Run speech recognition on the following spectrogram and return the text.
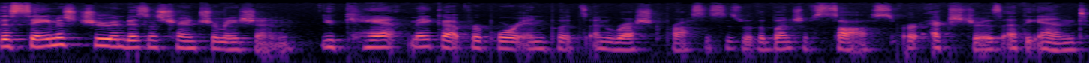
The same is true in business transformation. You can't make up for poor inputs and rushed processes with a bunch of sauce or extras at the end.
